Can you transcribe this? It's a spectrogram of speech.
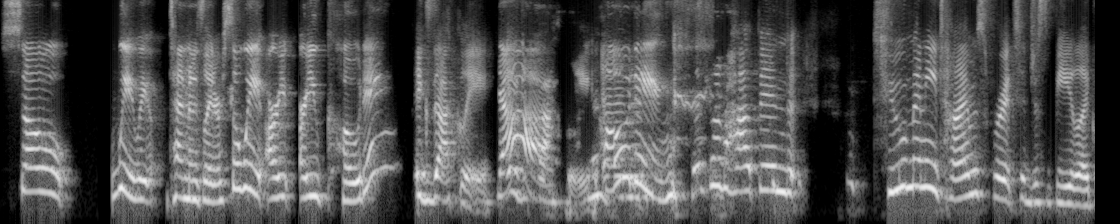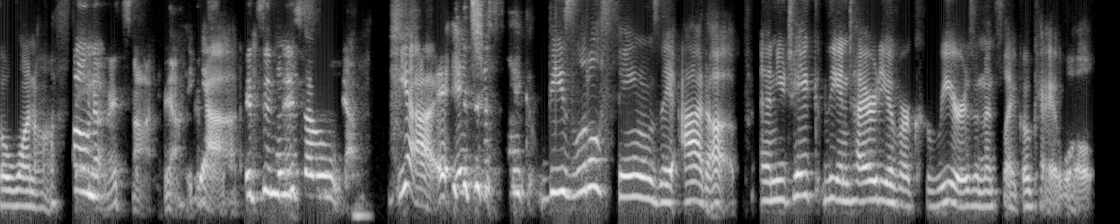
So wait, wait, 10 minutes later. So wait, are you are you coding? exactly Yeah. exactly And Coding. this has happened too many times for it to just be like a one-off Oh no, it's not. Yeah. It's, yeah It's in And it's so yeah. yeah it- it's just like these little things they add up and you take the entirety of our careers and it's like okay well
